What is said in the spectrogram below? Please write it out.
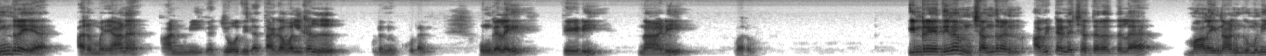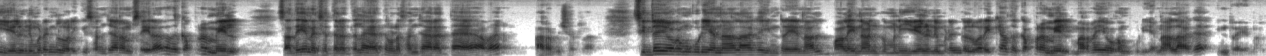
இன்றைய அருமையான ஆன்மீக ஜோதிட தகவல்கள் உடனுக்குடன் உங்களை தேடி நாடி வரும். இன்றைய தினம் சந்திரன் அவிட்ட நட்சத்திரத்துல மாலை நான்கு மணி ஏழு நிமிடங்கள் வரைக்கும் சஞ்சாரம் செய்கிறார் அதுக்கப்புறம் மேல் சதய நட்சத்திரத்தில் தன்னோட சஞ்சாரத்தை அவர் ஆரம்பிச்சிடுறார் சித்த யோகம் கூடிய நாளாக இன்றைய நாள் மாலை நான்கு மணி ஏழு நிமிடங்கள் வரைக்கும் அதுக்கப்புறம் மேல் மரண யோகம் கூடிய நாளாக இன்றைய நாள்.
